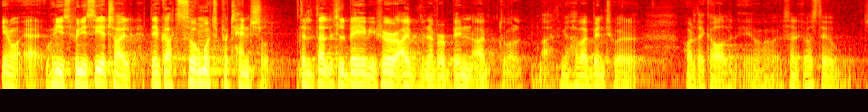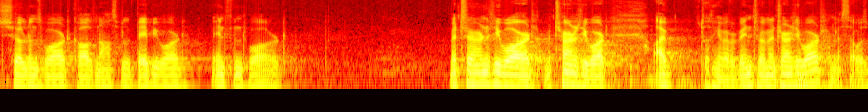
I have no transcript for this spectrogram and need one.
you know, uh, when, you, when you see a child, they've got so much potential. The, that little baby, if you're, I've never been, I, well, I think, have I been to a, what are they called? What's the children's ward called in the hospital? Baby ward? Infant ward? Maternity ward? Maternity ward. I don't think I've ever been to a maternity ward, unless I was,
